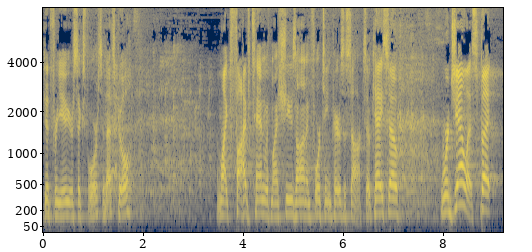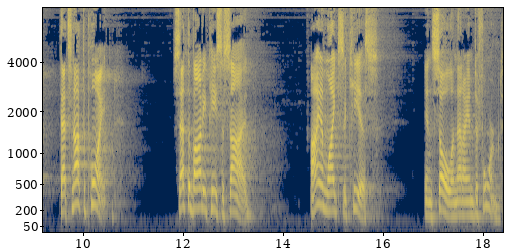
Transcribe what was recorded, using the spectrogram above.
good for you, you're six four, so that's cool. I'm like 5'10 with my shoes on and 14 pairs of socks, okay? So we're jealous, but that's not the point. Set the body piece aside. I am like Zacchaeus in soul in that I am deformed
